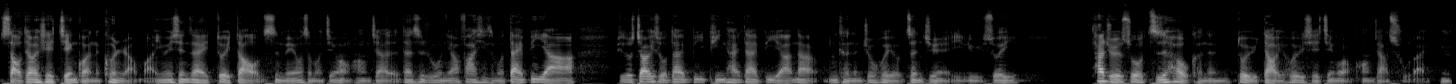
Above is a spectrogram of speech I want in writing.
少掉一些监管的困扰嘛。因为现在对道是没有什么监管框架的，但是如果你要发行什么代币啊，比如说交易所代币、平台代币啊，那你可能就会有证券的疑虑。所以他觉得说之后可能对于道也会有一些监管框架出来。嗯，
